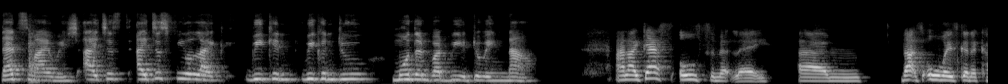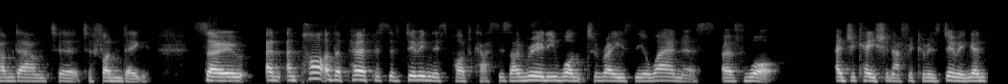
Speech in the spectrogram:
That's my wish. I just I just feel like we can we can do more than what we are doing now. And I guess ultimately, um, that's always going to come down to, to funding. So, and, and part of the purpose of doing this podcast is I really want to raise the awareness of what Education Africa is doing. And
